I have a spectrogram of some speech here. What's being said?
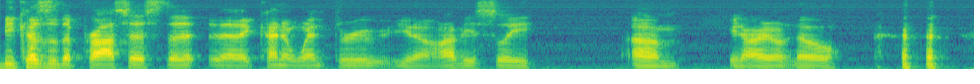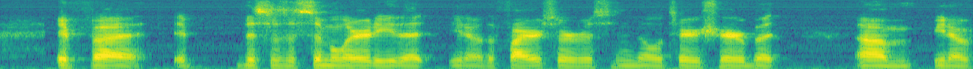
because of the process that, that I kind of went through, you know, obviously, um, you know, I don't know if uh, if this is a similarity that you know the fire service and military share, but um, you know,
